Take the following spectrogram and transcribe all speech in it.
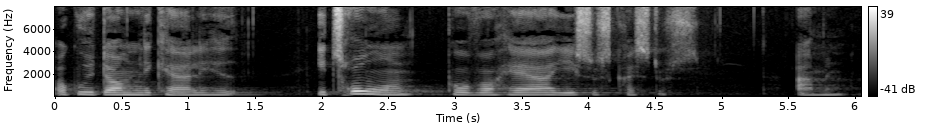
og guddommelig kærlighed i troen på vor Herre Jesus Kristus. Amen.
